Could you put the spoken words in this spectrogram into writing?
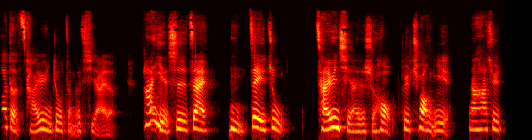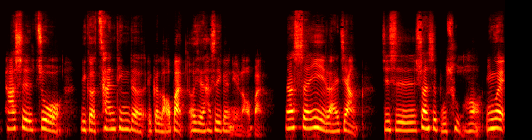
它的财运就整个起来了。它也是在嗯这一柱财运起来的时候去创业。那他去，他是做一个餐厅的一个老板，而且他是一个女老板。那生意来讲，其实算是不错哈。因为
